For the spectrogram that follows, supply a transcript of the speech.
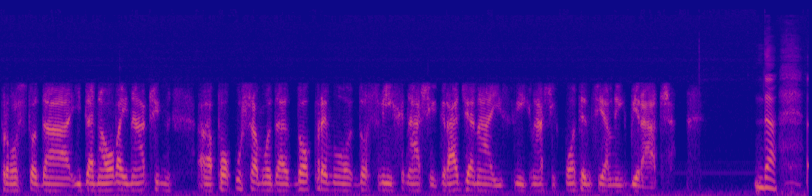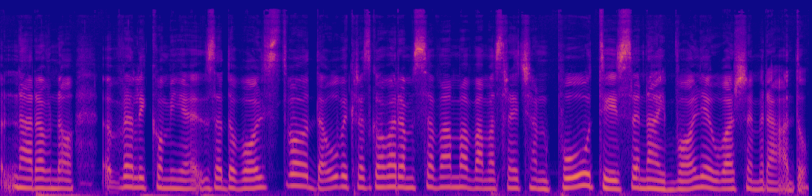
prosto da, i da na ovaj način uh, pokušamo da dopremo do svih naših građana i svih naših potencijalnih birača. Da, naravno, veliko mi je zadovoljstvo da uvek razgovaram sa vama, vama srećan put i sve najbolje u vašem radu.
